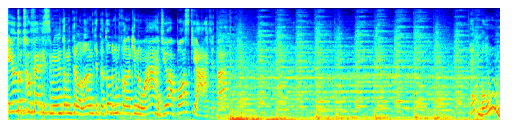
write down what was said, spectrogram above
Eu tô desconfiado que esses meninos estão me trollando porque tá todo mundo falando que não arde e eu aposto que arde, tá? É bom.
